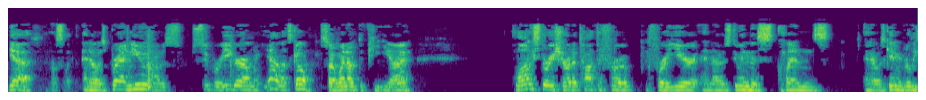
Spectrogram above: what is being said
Yeah, I was like, and I was brand new. I was super eager. I'm like, yeah, let's go. So I went out to PEI. Long story short, I taught there for for a year, and I was doing this cleanse, and I was getting really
